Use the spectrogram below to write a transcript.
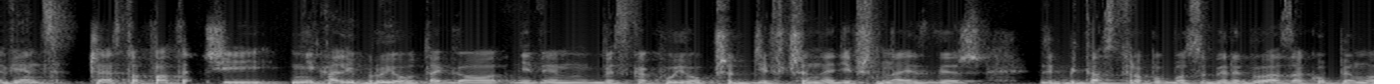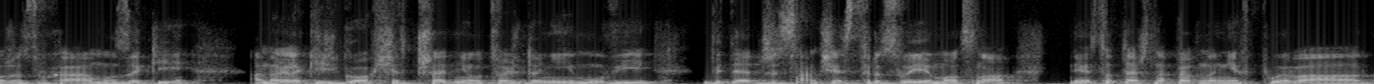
więc często faceci nie kalibrują tego, nie wiem, wyskakują przed dziewczynę, dziewczyna jest, wiesz, zbita z tropu, bo sobie robiła zakupy, może słuchała muzyki, a nagle jakiś gość jest przed nią, coś do niej mówi, widać, że sam się stresuje mocno, więc to też na pewno nie wpływa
